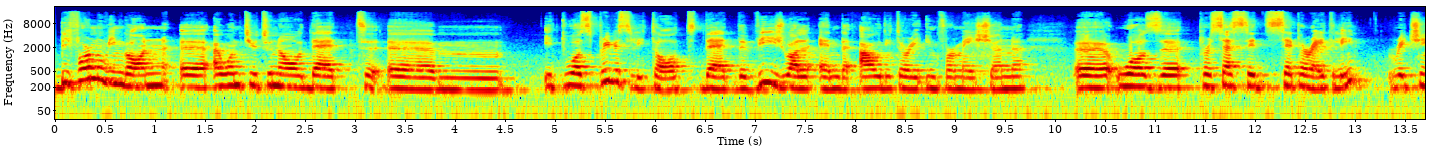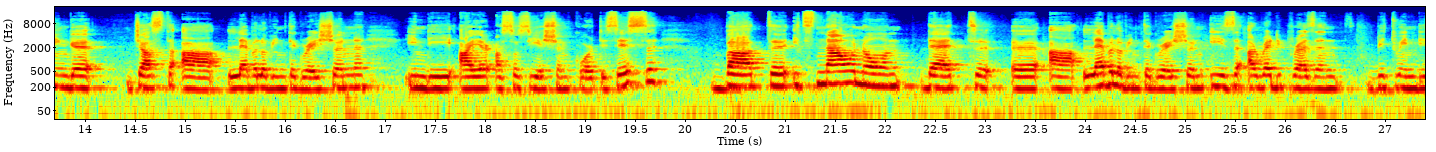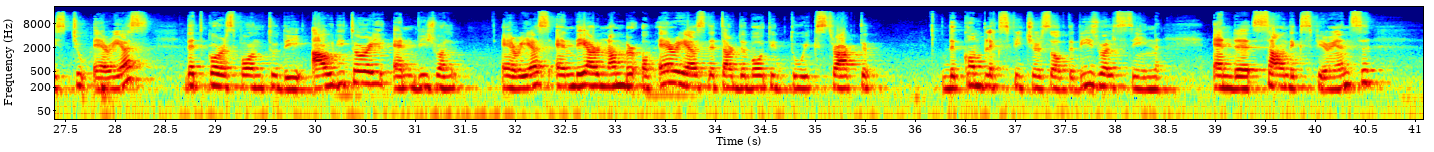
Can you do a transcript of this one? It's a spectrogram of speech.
before moving on, uh, I want you to know that um, it was previously thought that the visual and the auditory information was uh, processed separately, reaching uh, just a level of integration in the higher association cortices. But uh, it's now known that uh, a level of integration is already present between these two areas that correspond to the auditory and visual areas, and there are a number of areas that are devoted to extract the complex features of the visual scene and the sound experience.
